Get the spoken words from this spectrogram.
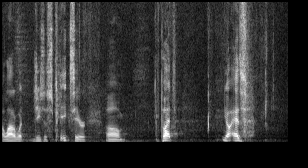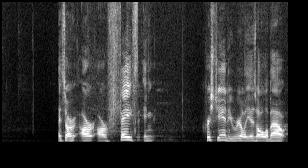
a lot of what Jesus speaks here. Um, but, you know, as, as our, our, our faith in Christianity really is all about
